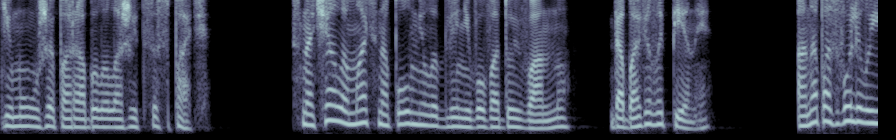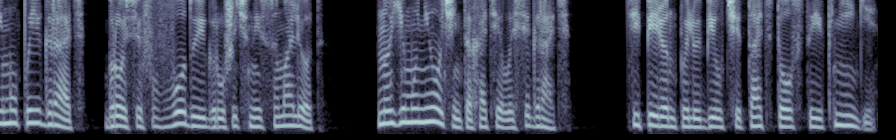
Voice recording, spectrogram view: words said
ему уже пора было ложиться спать. Сначала мать наполнила для него водой ванну, добавила пены. Она позволила ему поиграть, бросив в воду игрушечный самолет. Но ему не очень-то хотелось играть. Теперь он полюбил читать толстые книги.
